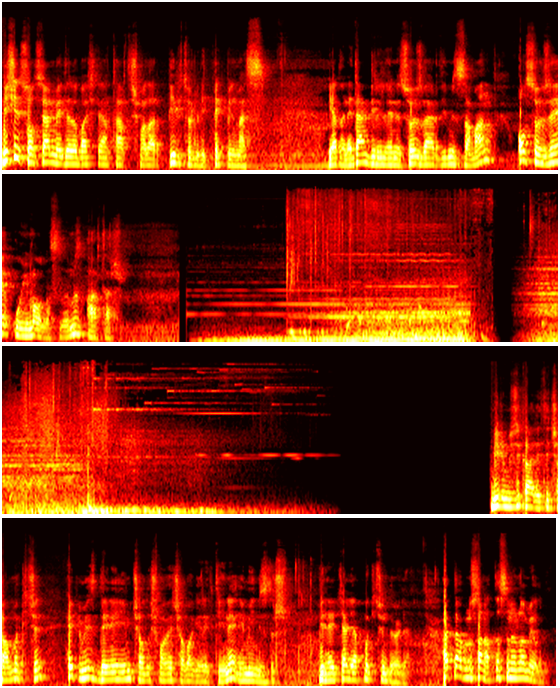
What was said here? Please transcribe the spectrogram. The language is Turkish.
Niçin sosyal medyada başlayan tartışmalar bir türlü bitmek bilmez? Ya da neden birilerine söz verdiğimiz zaman o söze uyma olasılığımız artar? Bir müzik aleti çalmak için hepimiz deneyim, çalışma ve çaba gerektiğine eminizdir. Bir heykel yapmak için de öyle. Hatta bunu sanatta sınırlamayalım.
